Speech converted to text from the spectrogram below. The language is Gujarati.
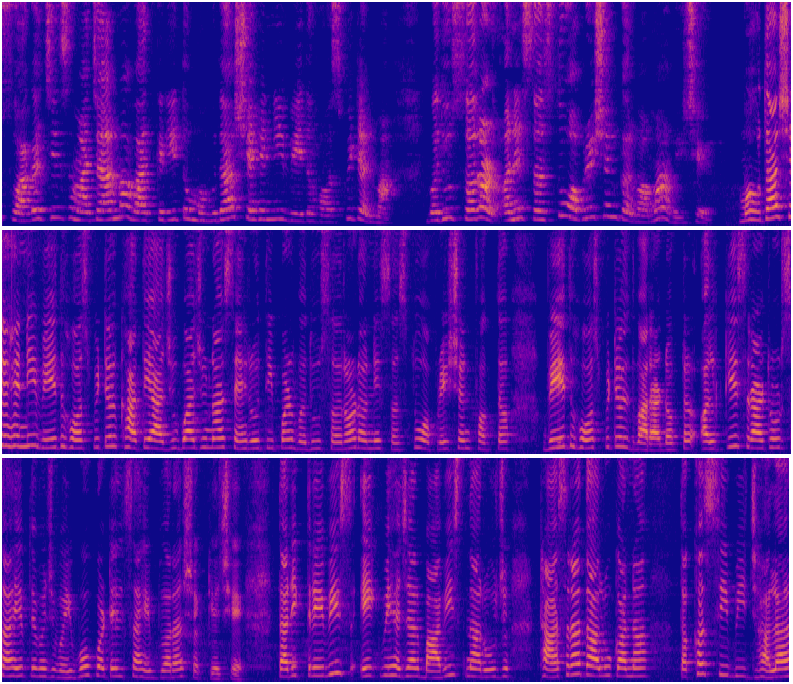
સ્વાગત છે. સમાચારમાં વાત કરીએ તો મહુદા શહેરની વેદ હોસ્પિટલમાં વધુ સરળ અને સસ્તું ઓપરેશન કરવામાં આવે છે. મહુધા શહેરની વેદ હોસ્પિટલ ખાતે આજુબાજુના શહેરોથી પણ વધુ સરળ અને સસ્તું ઓપરેશન ફક્ત વેદ હોસ્પિટલ દ્વારા ડોક્ટર અલ્કેશ રાઠોડ સાહેબ તેમજ વૈભવ પટેલ સાહેબ દ્વારા શક્ય છે. તારીખ ત્રેવીસ એક બે હજાર બાવીસના રોજ ઠાસરા તાલુકાના તખતસીબી ઝાલા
